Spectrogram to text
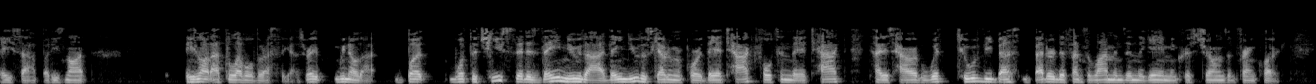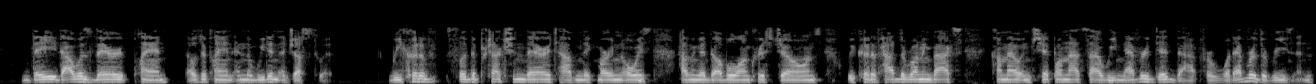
ASAP, but he's not he's not at the level of the rest of the guys, right? We know that. But what the Chiefs did is they knew that. They knew the scouting report. They attacked Fulton. They attacked Tytus Howard with two of the best, better defensive linemen in the game in Chris Jones and Frank Clark. They that was their plan. That was their plan, and then we didn't adjust to it. We could have slid the protection there to have Nick Martin always having a double on Chris Jones. We could have had the running backs come out and chip on that side. We never did that for whatever the reason.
